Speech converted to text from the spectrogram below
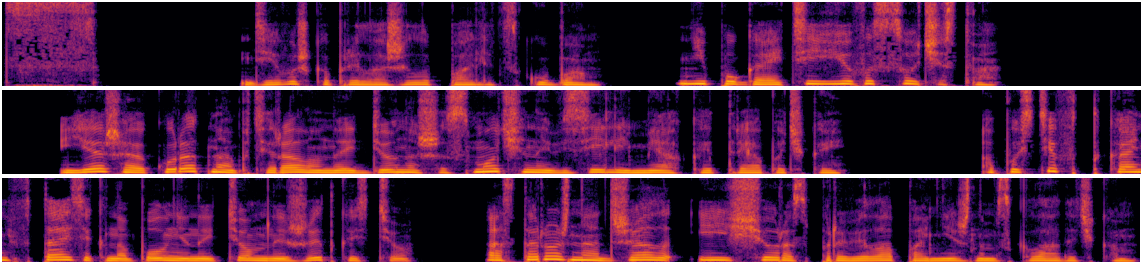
«Тссс!» Девушка приложила палец к губам. «Не пугайте ее высочество!» Я же аккуратно обтирала найденыша смоченной в зелье мягкой тряпочкой. Опустив ткань в тазик, наполненный темной жидкостью, осторожно отжала и еще раз провела по нежным складочкам.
